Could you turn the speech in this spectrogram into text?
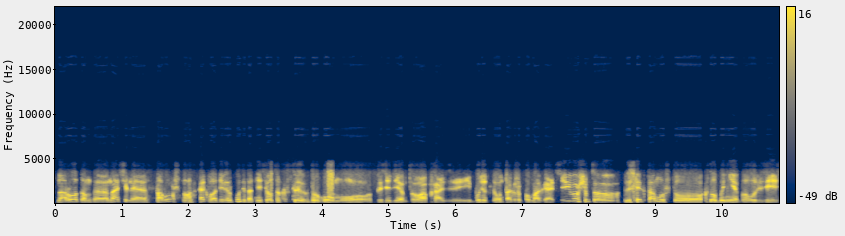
с народом, начали с того, что как Владимир Путин отнесется к, к другому президенту Абхазии, и будет ли он также помогать. И, в общем-то, пришли к тому, тому, что кто бы ни был здесь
